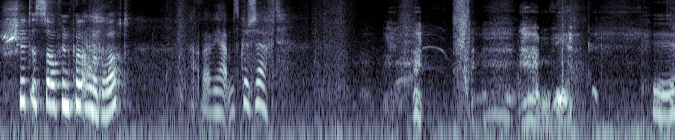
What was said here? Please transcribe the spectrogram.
Shit ist da auf jeden Fall angebracht. Aber wir haben es geschafft. Haben wir. Okay.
